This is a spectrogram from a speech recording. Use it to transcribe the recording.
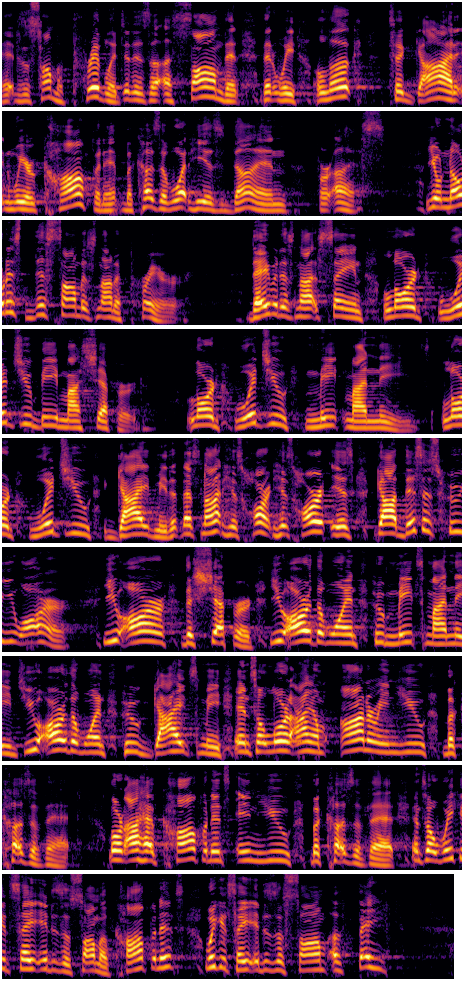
It is a psalm of privilege. It is a, a, psalm that, that we look to God and we are confident because of what He has done for us. You'll notice this psalm is not a prayer. David is not saying, Lord, would you be my shepherd? Lord, would you meet my needs? Lord, would you guide me? That, that's not his heart. His heart is, God, this is who you are. You are the shepherd. You are the one who meets my needs. You are the one who guides me. And so, Lord, I am honoring you because of that. Lord, I have confidence in you because of that. And so we could say it is a psalm of confidence. We could say it is a psalm of faith.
